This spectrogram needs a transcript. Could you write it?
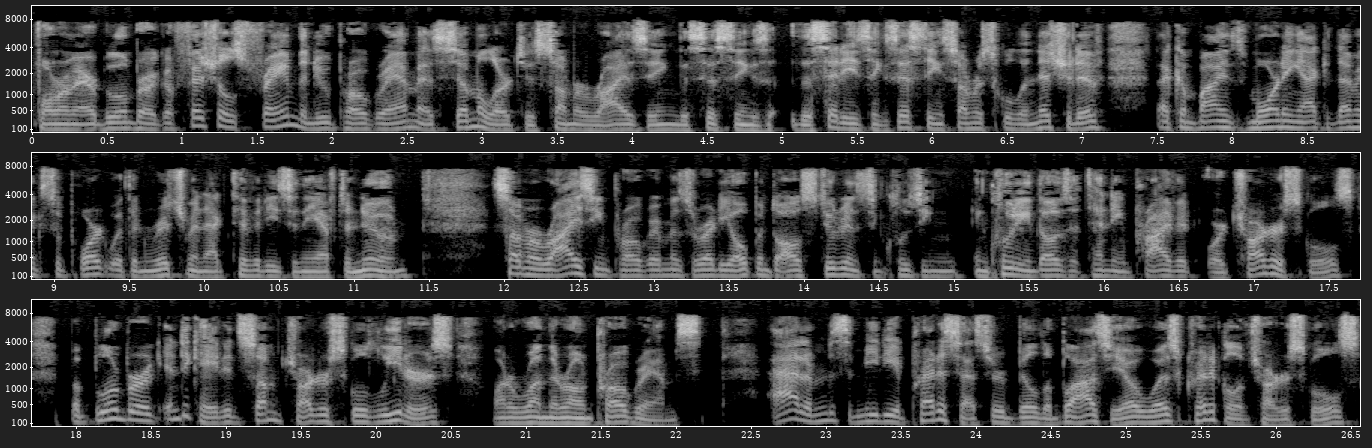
Former Mayor Bloomberg officials framed the new program as similar to Summer Rising, the, city's existing summer school initiative that combines morning academic support with enrichment activities in the afternoon. Summer Rising program is already open to all students, including including those attending private or charter schools. But Bloomberg indicated some charter school leaders want to run their own programs. Adams' immediate predecessor, Bill de Blasio, was critical of charter schools.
